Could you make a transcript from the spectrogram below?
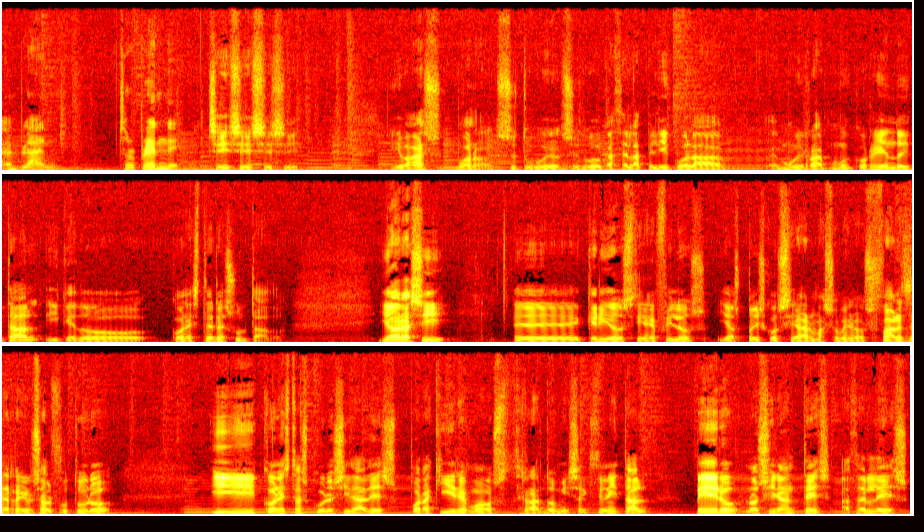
En plan, sorprende. Sí, sí, sí, sí. Y más, bueno, se tuvo, se tuvo que hacer la película muy rap, muy corriendo y tal, y quedó con este resultado. Y ahora sí, eh, queridos cinéfilos, ya os podéis considerar más o menos fans de Regreso al Futuro. Y con estas curiosidades, por aquí iremos cerrando mi sección y tal. Pero no sin antes hacerles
